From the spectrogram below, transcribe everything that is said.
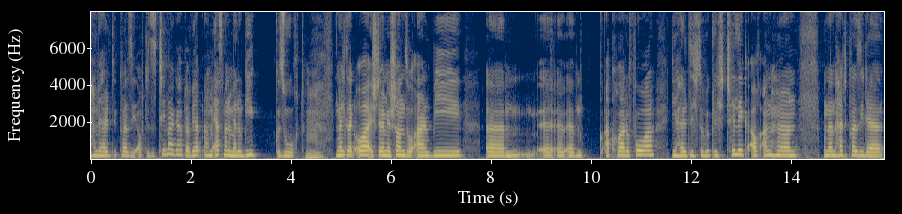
haben wir halt quasi auch dieses Thema gehabt, aber wir haben erstmal eine Melodie gesucht. Mhm. Dann habe ich gesagt, oh, ich stelle mir schon so R&B ähm, äh, äh, ähm, Akkorde vor, die halt sich so wirklich chillig auch anhören. Und dann hat quasi der,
